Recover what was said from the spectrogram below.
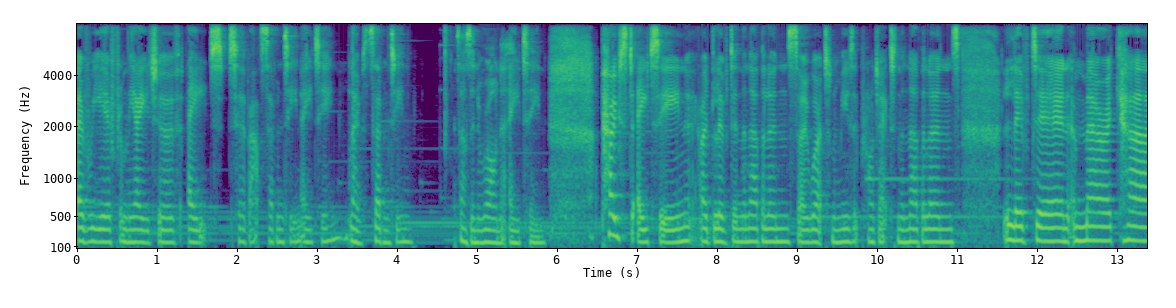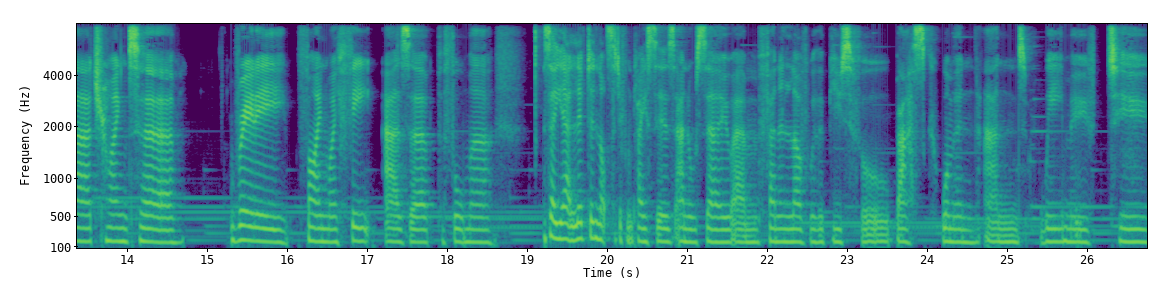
every year from the age of eight to about 17, 18. No, 17. I was in Iran at 18. Post 18, I'd lived in the Netherlands. So I worked on a music project in the Netherlands, lived in America, trying to really find my feet as a performer. So, yeah, lived in lots of different places and also um, fell in love with a beautiful Basque woman. And we moved to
